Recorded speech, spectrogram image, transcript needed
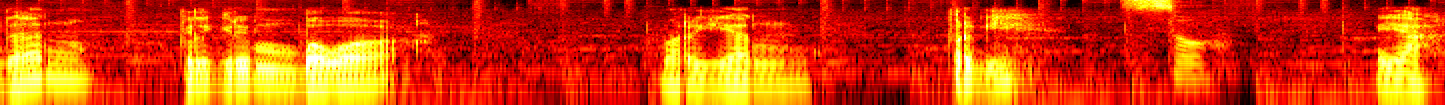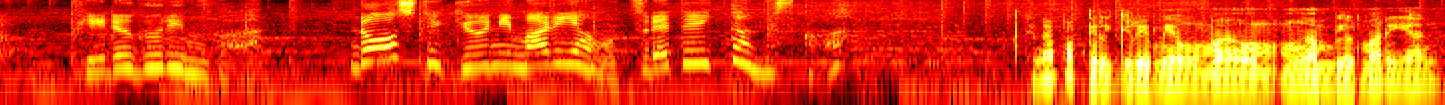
dan Pilgrim membawa Marian pergi そう iya ピルグリムがどうして急にマリアンを連れて行ったんですか Kenapa Pilgrim yang mau mengambil Marian?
